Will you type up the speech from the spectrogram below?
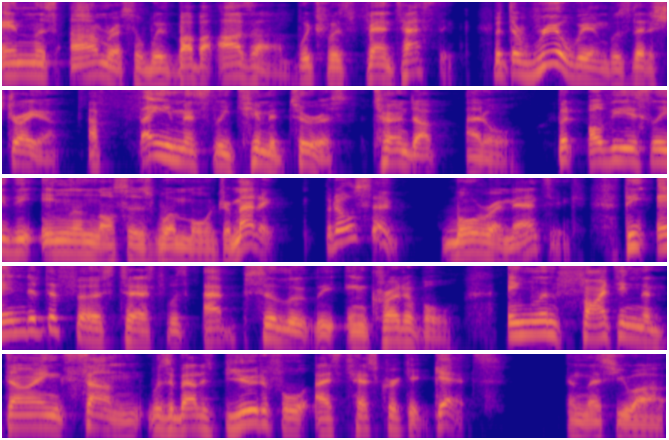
endless arm wrestle with Babar Azam, which was fantastic. But the real win was that Australia, a famously timid tourist, turned up at all. But obviously the England losses were more dramatic but also more romantic. The end of the first test was absolutely incredible. England fighting the dying sun was about as beautiful as test cricket gets, unless you are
